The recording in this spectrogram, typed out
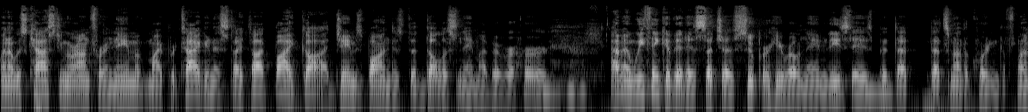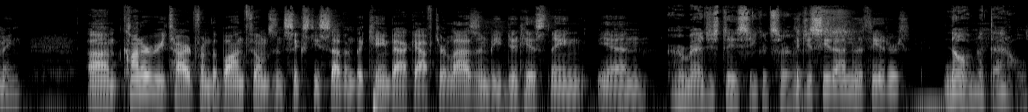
When I was casting around for a name of my protagonist, I thought, by God, James Bond is the dullest name I've ever heard. I mean, we think of it as such a superhero name these days, mm-hmm. but that, that's not according to Fleming. Um, Connery retired from the Bond films in 67, but came back after Lazenby did his thing in Her Majesty's Secret Service. Did you see that in the theaters? No, I'm not that old.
